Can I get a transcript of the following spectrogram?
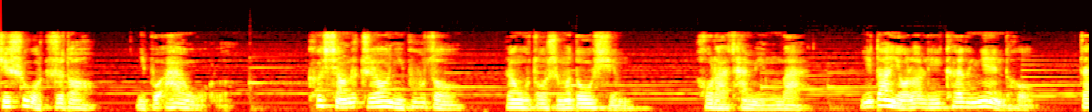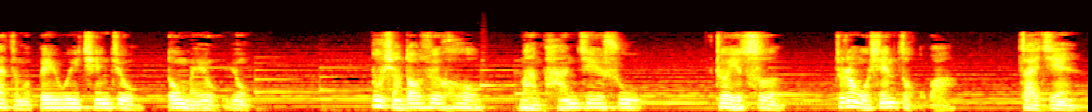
其实我知道你不爱我了。可想着只要你不走让我做什么都行。后来才明白一旦有了离开的念头再怎么卑微迁就都没有用。不想到最后满盘皆输这一次就让我先走吧。再见。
